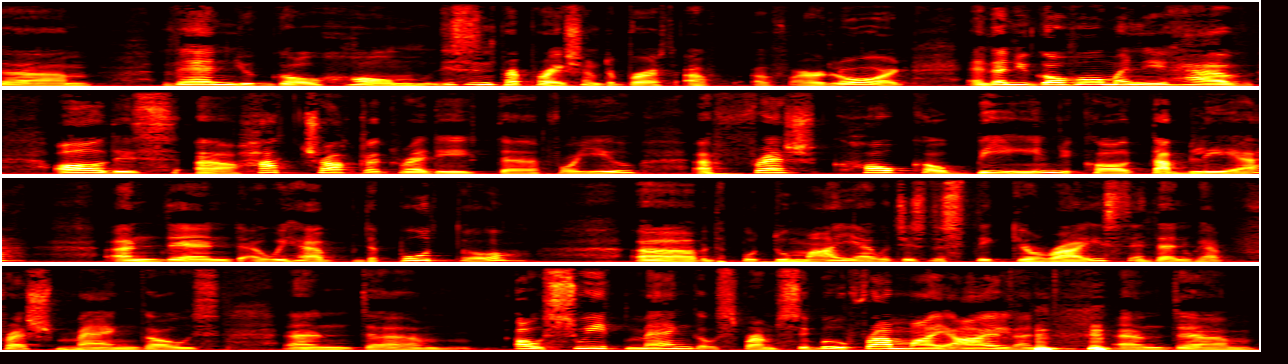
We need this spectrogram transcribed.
um, then you go home. This is in preparation of the birth of, of our Lord. And then you go home and you have all this uh, hot chocolate ready to, for you, a fresh cocoa bean, you call it tablea. And then we have the puto, uh, the putumaya, which is the sticky rice, and then we have fresh mangoes and um, oh, sweet mangoes from Cebu, from my island, and um,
